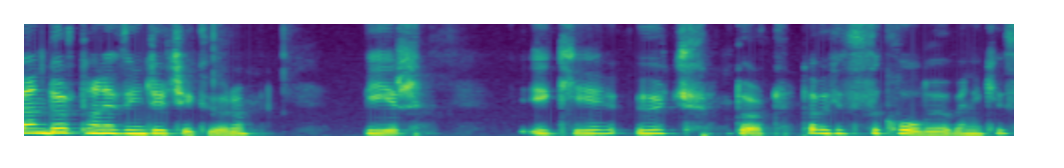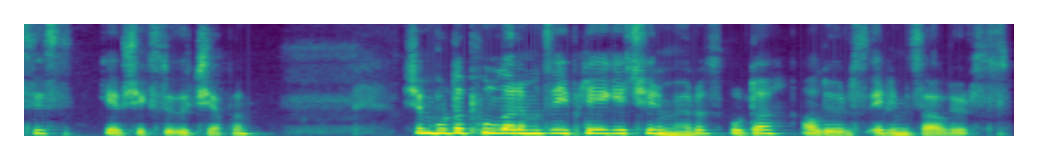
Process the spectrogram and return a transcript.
Ben 4 tane zincir çekiyorum. 1 2 3 4. Tabii ki sıkı oluyor benimki. Siz gevşekse 3 yapın. Şimdi burada pullarımızı ipliğe geçirmiyoruz. Burada alıyoruz. Elimize alıyoruz.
